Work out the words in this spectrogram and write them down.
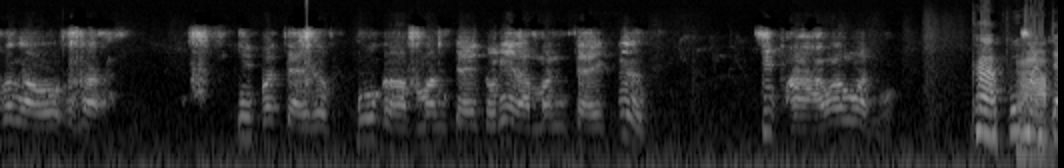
เพื่อเอานี่ปัจจัยกับผู้กับมันใจตัวนี้แหละมันใจคือสิบหาว่างวดค่ะปูครับมั่นใจ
